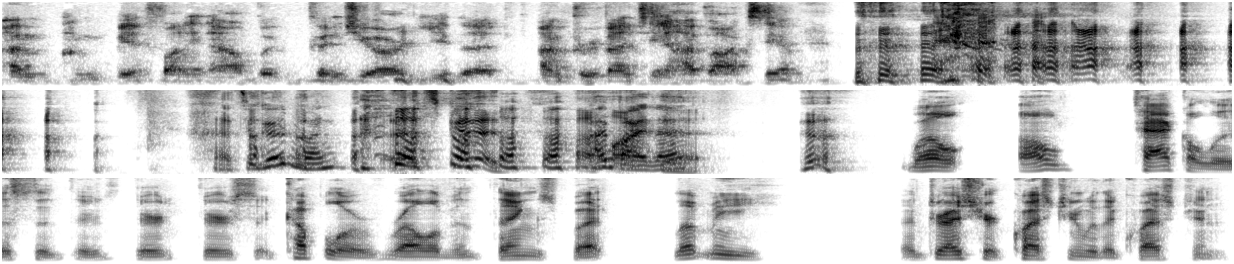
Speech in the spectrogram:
I'm, I'm being funny now, but couldn't you argue that I'm preventing hypoxia? That's a good one. That's good. I, I, buy like that. Well, I'll tackle this. There's there, there's a couple of relevant things, but let me address your question with a question.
